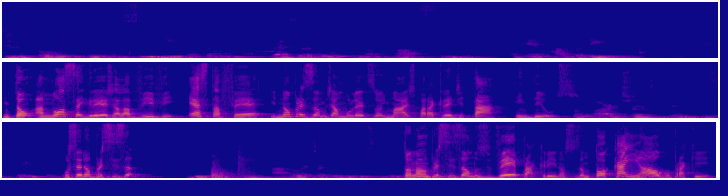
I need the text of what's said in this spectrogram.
Jesus told him, because you have seen me, you have believed. Blessed are those who have not seen and yet have believed. Então, a nossa igreja, ela vive esta fé e não precisamos de amuletos ou imagens para acreditar em Deus. Você não precisa. Então, nós não precisamos ver para crer, nós precisamos tocar em algo para crer.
